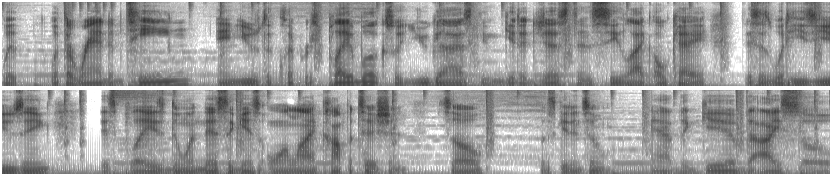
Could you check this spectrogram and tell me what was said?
with with a random team and use the Clippers playbook so you guys can get a gist and see like okay this is what he's using. This play is doing this against online competition. So let's get into I have to give the ISO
